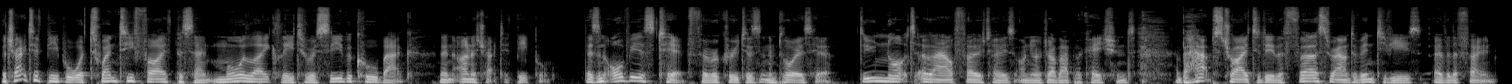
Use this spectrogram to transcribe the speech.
Attractive people were 25% more likely to receive a callback than unattractive people. There's an obvious tip for recruiters and employers here. Do not allow photos on your job applications and perhaps try to do the first round of interviews over the phone.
